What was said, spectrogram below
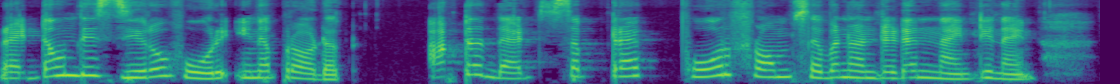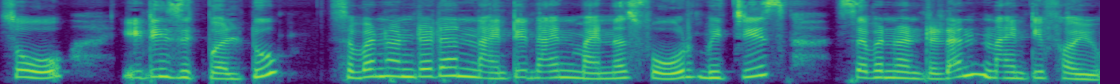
write down this 0 4 in a product. After that subtract 4 from 799. So it is equal to 799 minus 4 which is 795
